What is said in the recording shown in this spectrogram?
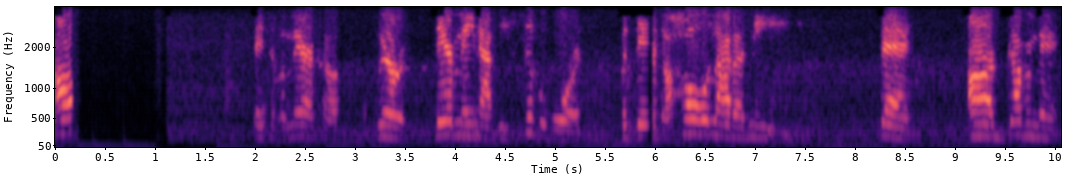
All states of America where there may not be civil wars, but there's a whole lot of need that our government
